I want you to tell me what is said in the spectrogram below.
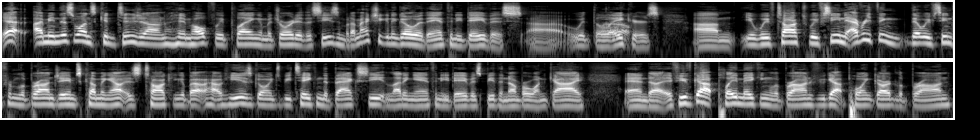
Yeah, I mean, this one's contingent on him hopefully playing a majority of the season, but I'm actually going to go with Anthony Davis uh, with the wow. Lakers. Um, you know, we've talked, we've seen everything that we've seen from LeBron James coming out is talking about how he is going to be taking the back seat and letting Anthony Davis be the number one guy. And uh, if you've got playmaking LeBron, if you've got point guard LeBron,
